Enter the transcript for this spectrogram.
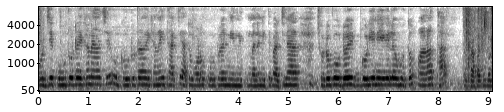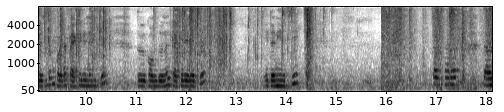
ওর যে কৌটোটা এখানে আছে, ওর কৌটোটা এখানেই থাকছে। এত বড় কৌটোয় নিয়ে মানে নিতে পারছি না। আর ছোটো কৌটোয় গড়িয়ে নিয়ে গেলেও হতো। আনার থাক, তো পাপাকে বলেছিলাম কয়টা প্যাকেট এনে দিতে। তো কমপ্লানের প্যাকেট এনেছে। এটা নিয়েছি। তাছাড়া তার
